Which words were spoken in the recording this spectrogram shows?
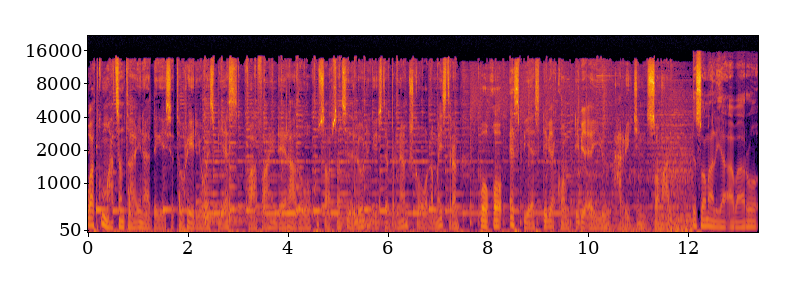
waad ku mahadsan tahay inaad dhegaysato radio s b s faah-faahin dheeraada oo ku saabsan sida loo dhagaysto barnaamijka oo dhammaystiran booqo s b s com u xariijin soomaali. Soomaaliya abaaro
